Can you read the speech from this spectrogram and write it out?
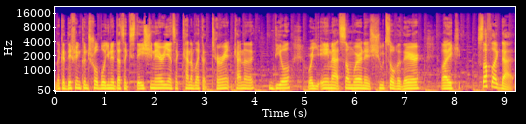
like a different controllable unit that's like stationary. And it's like kind of like a turret kind of deal where you aim at somewhere and it shoots over there. Like stuff like that.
